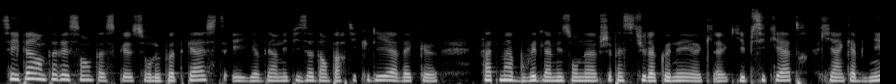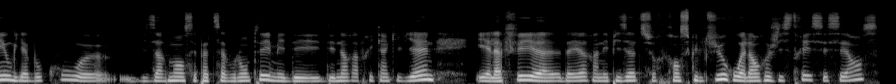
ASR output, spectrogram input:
C'est hyper intéressant parce que sur le podcast, et il y avait un épisode en particulier avec euh, Fatma Bouvet de la Maison Neuve, je sais pas si tu la connais, euh, qui, est psychiatre, qui a un cabinet où il y a beaucoup, euh, bizarrement, c'est pas de sa volonté, mais des, des Nord-Africains qui viennent. Et elle a fait d'ailleurs un épisode sur France Culture où elle a enregistré ses séances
